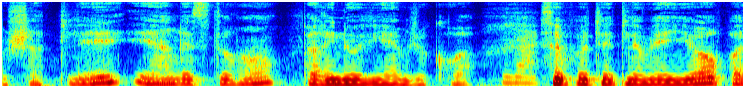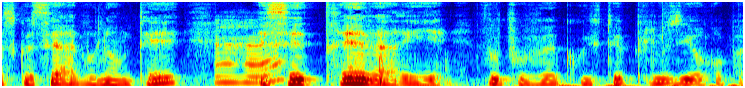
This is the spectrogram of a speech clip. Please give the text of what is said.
au Châtelet et un restaurant Paris 9e, je crois. C'est peut-être le meilleur parce que c'est à volonté Uh-huh. et c'est très varié. Vous pouvez goûter plusieurs repas.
